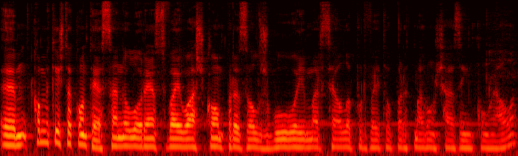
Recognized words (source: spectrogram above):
Um, como é que isto acontece? Ana Lourenço veio às compras a Lisboa e Marcelo aproveitou para tomar um chazinho com ela?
